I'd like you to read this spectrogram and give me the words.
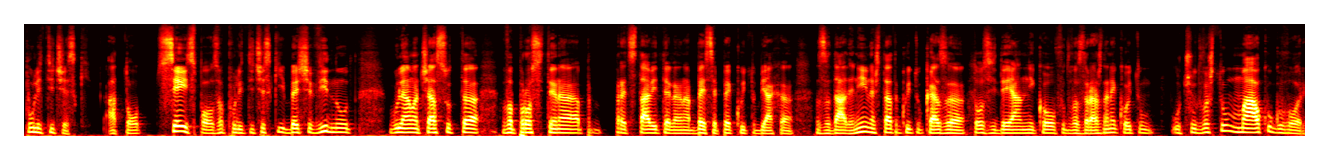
политически. А то се използва политически и беше видно от голяма част от а, въпросите на представителя на БСП, които бяха зададени и нещата, които каза този Деян Николов от Възраждане, който очудващо малко говори.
